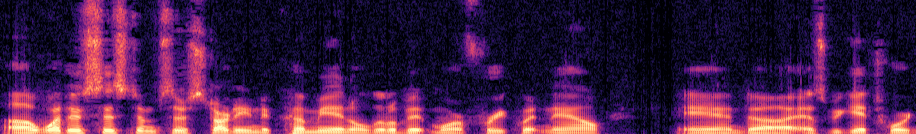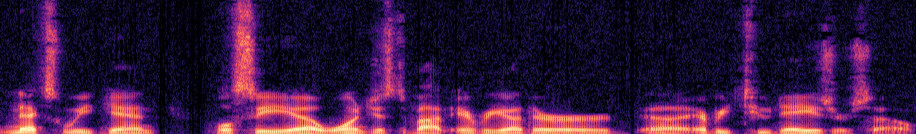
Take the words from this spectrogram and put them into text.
uh, weather systems are starting to come in a little bit more frequent now, and uh, as we get toward next weekend, we'll see uh, one just about every other uh, every two days or so.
